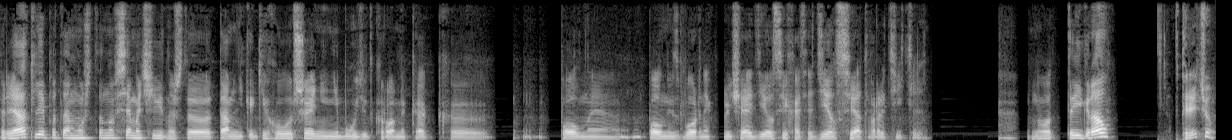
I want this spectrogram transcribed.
вряд ли, потому что, ну, всем очевидно, что там никаких улучшений не будет, кроме как э, полная, полный сборник, включая DLC, хотя DLC отвратитель. Ну вот ты играл? В третью?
